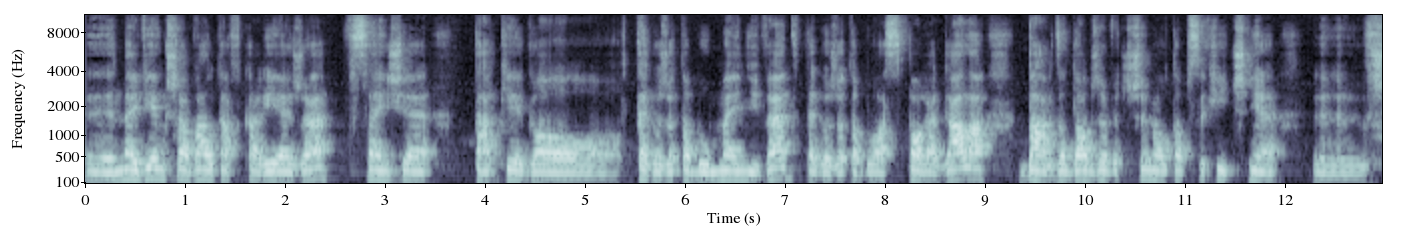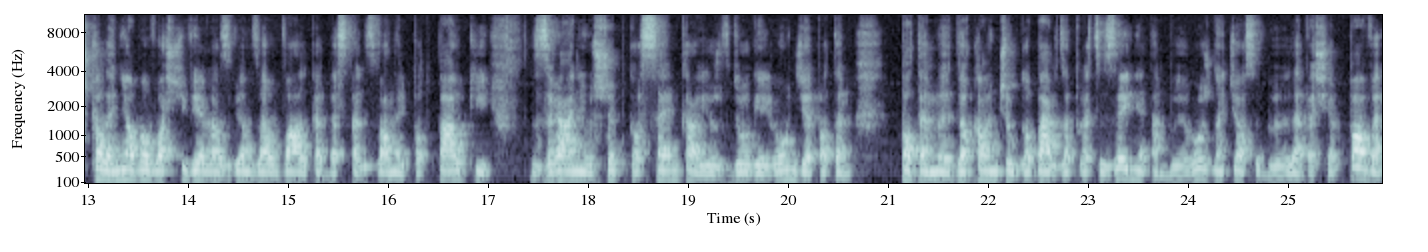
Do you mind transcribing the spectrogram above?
Y, największa walka w karierze, w sensie takiego, tego, że to był main event, tego, że to była spora gala, bardzo dobrze wytrzymał to psychicznie, y, szkoleniowo właściwie rozwiązał walkę bez tak zwanej podpałki, zranił szybko Sęka już w drugiej rundzie, potem Potem dokończył go bardzo precyzyjnie, tam były różne ciosy, były lewe sierpowe,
